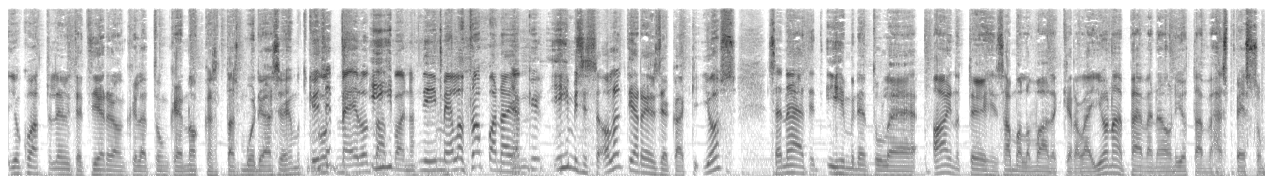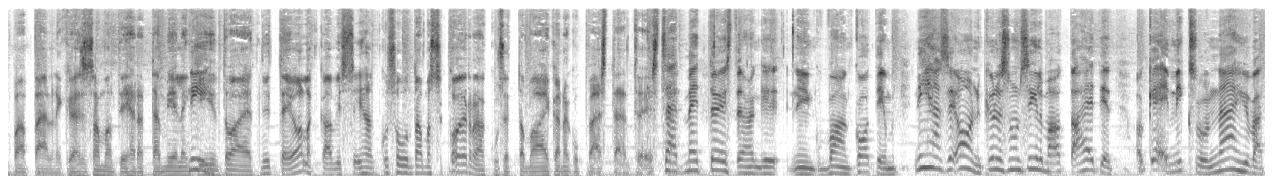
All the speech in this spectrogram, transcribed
joku ajattelee nyt, että Jere on kyllä tunkee nokkansa taas muiden asioihin. Mutta kyllä Mut se, meillä on tapana. Ih, niin, meillä on tapana. Ja, ja kyllä ihmisissä, olet järjellisiä kaikki. Jos sä näet, että ihminen tulee aina töihin samalla vaatekerralla ja jonain päivänä on jotain vähän spessumpaa päällä, niin kyllä se saman tien herättää mielenkiintoa. Niin. Että nyt ei ollakaan vissi ihan kuin suuntaamassa koiraa kusettamaan aikana, kun päästään töistä. Sä et mene töistä johonkin niin kuin vaan kotiin, mutta niinhän se on. Kyllä sun silmä ottaa heti, että okei, miksi sulla on näin hyvät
